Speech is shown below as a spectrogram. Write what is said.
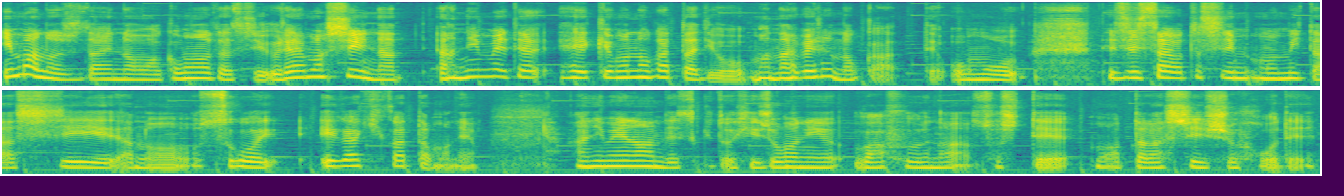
今の時代の若者たち羨ましいな。アニメで「平家物語」を学べるのかって思う。で実際私も見たしあのすごい描き方もねアニメなんですけど非常に和風なそしてもう新しい手法で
